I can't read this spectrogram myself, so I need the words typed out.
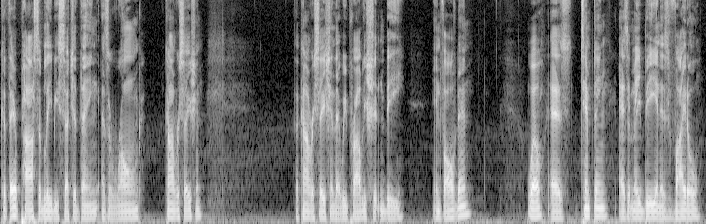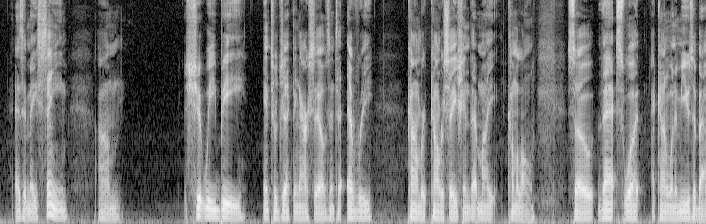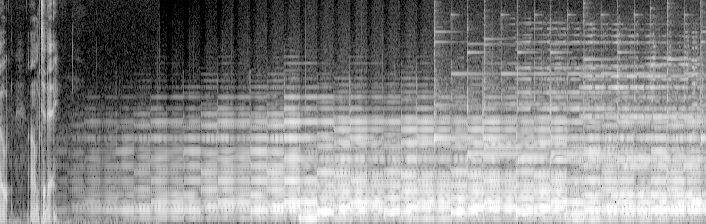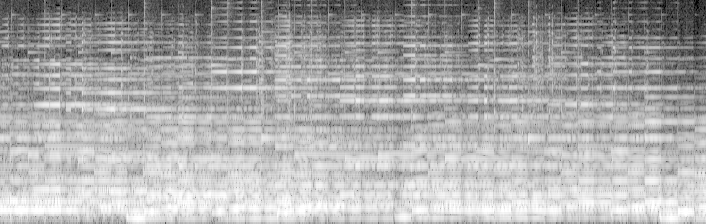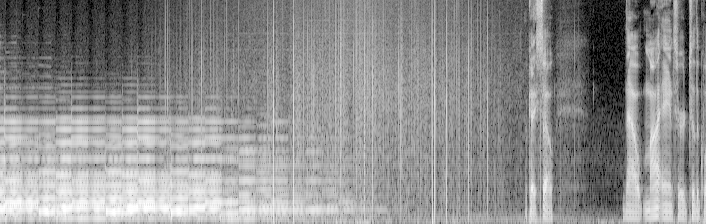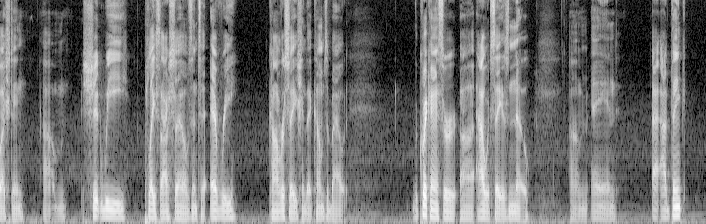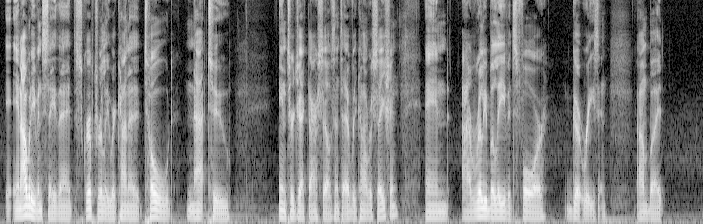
could there possibly be such a thing as a wrong conversation? A conversation that we probably shouldn't be involved in? Well, as tempting as it may be and as vital as it may seem, um, should we be interjecting ourselves into every conversation that might come along? So that's what I kind of want to muse about um, today. Answer to the question um, should we place ourselves into every conversation that comes about? The quick answer uh, I would say is no. Um, and I, I think, and I would even say that scripturally, we're kind of told not to interject ourselves into every conversation. And I really believe it's for good reason. Um, but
